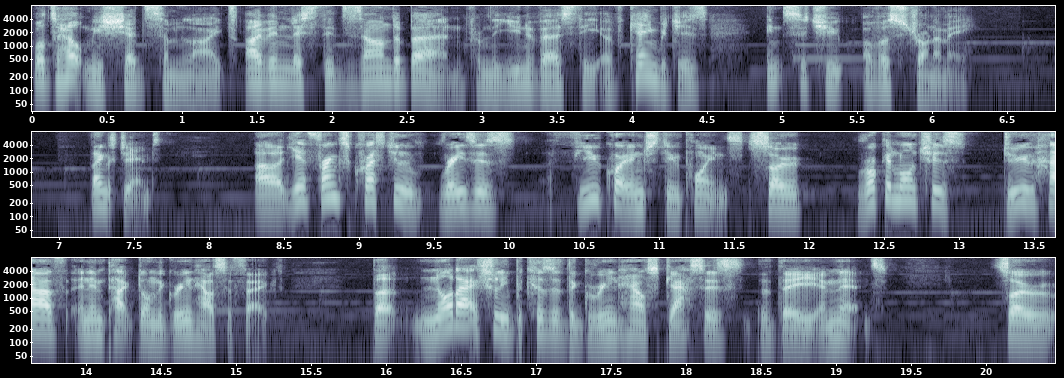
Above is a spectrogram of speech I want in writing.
Well, to help me shed some light, I've enlisted Xander Byrne from the University of Cambridge's Institute of Astronomy. Thanks, James. Uh, yeah, Frank's question raises a few quite interesting points. So, rocket launches do have an impact on the greenhouse effect but not actually because of the greenhouse gases that they emit. So,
